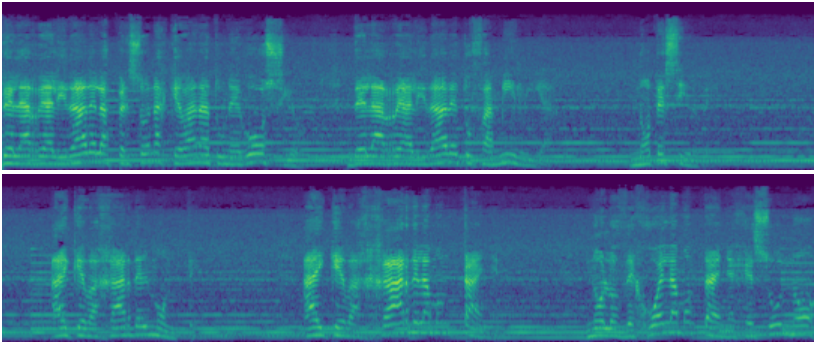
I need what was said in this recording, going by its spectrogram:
De la realidad de las personas que van a tu negocio, de la realidad de tu familia, no te sirve. Hay que bajar del monte hay que bajar de la montaña. No los dejó en la montaña. Jesús no,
